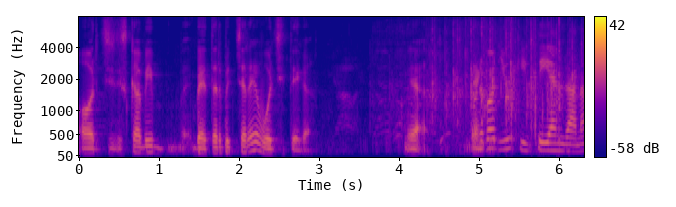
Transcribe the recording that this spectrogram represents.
और जिसका भी बेहतर पिक्चर है वो जीतेगा। Yeah. What about you, Kirti and Rana?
